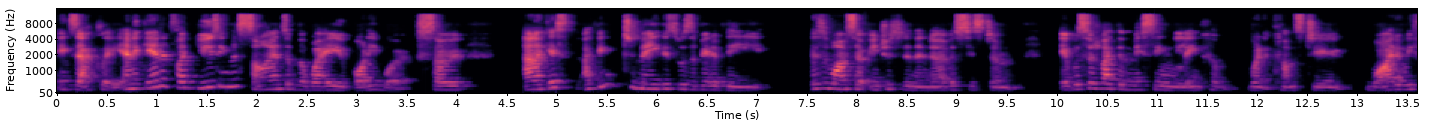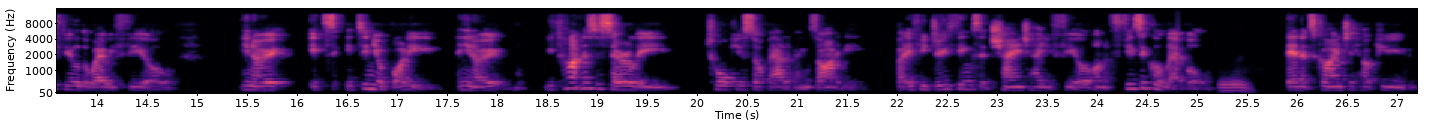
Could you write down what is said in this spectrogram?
Exactly. And again, it's like using the science of the way your body works. So, and I guess, I think to me, this was a bit of the, this is why I'm so interested in the nervous system. It was sort of like the missing link of when it comes to why do we feel the way we feel? You know, it's it's in your body. You know, you can't necessarily talk yourself out of anxiety, but if you do things that change how you feel on a physical level, Mm. then it's going to help you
